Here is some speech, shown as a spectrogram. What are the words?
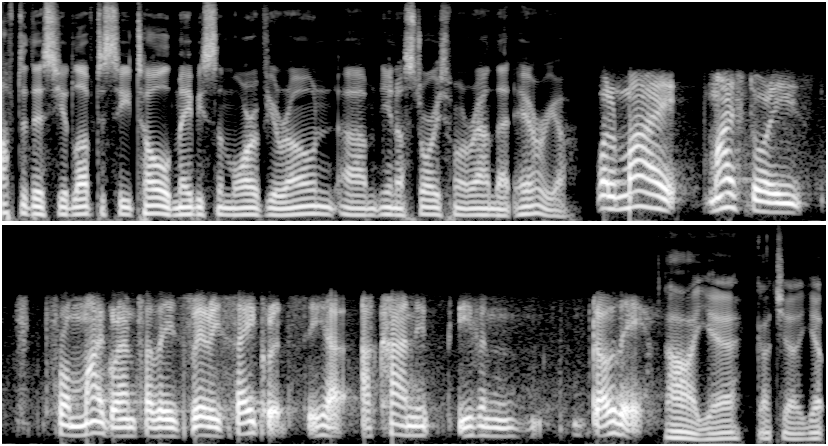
after this you'd love to see told? Maybe some more of your own um you know stories from around that area. Well, my my story from my grandfather is very sacred. See, I, I can't even go there. Ah, yeah, gotcha. Yep.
